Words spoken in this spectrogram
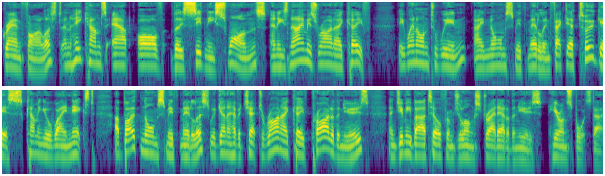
grand finalist, and he comes out of the Sydney Swans, and his name is Ryan O'Keefe. He went on to win a Norm Smith medal. In fact, our two guests coming your way next are both Norm Smith medalists. We're going to have a chat to Ryan O'Keefe prior to the news and Jimmy Bartel from Geelong straight out of the news here on Sports Day.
